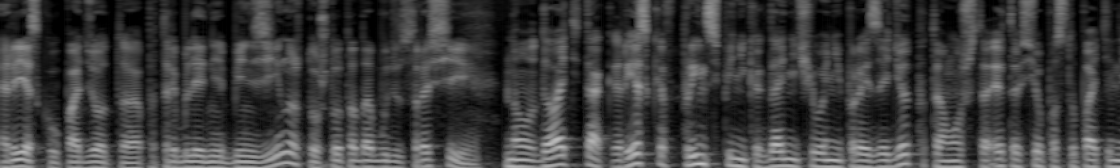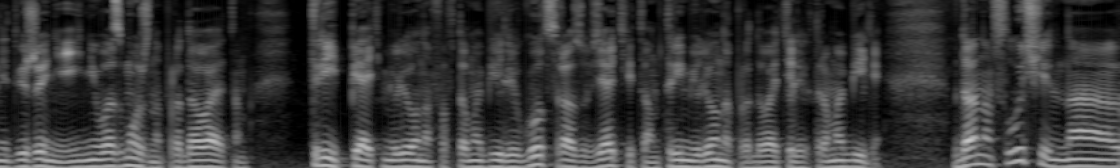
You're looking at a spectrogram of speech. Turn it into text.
резко упадет э, потребление бензина, то что тогда будет с Россией? Ну, давайте так, резко, в принципе, никогда ничего не произойдет, потому что это все поступательные движения, и невозможно, продавая там 3-5 миллионов автомобилей в год сразу взять и там 3 миллиона продавать электромобили. В данном случае, на,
